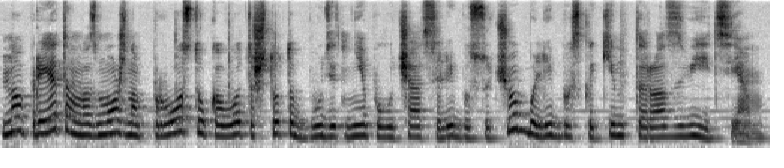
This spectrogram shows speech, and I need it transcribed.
но при этом, возможно, просто у кого-то что-то будет не получаться либо с учебой, либо с каким-то развитием.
